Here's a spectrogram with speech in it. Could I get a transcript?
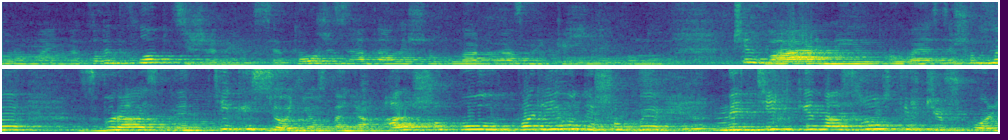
Романівна, коли б хлопці женилися, теж згадали, що була класний керівник, ну, чи в армію провести, щоб ми збиралися не тільки сьогодні останнє, але щоб були періоди, щоб ми не тільки на зустрічі в школі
